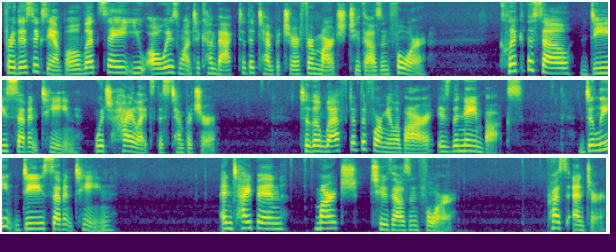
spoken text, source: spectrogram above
For this example, let's say you always want to come back to the temperature for March 2004. Click the cell D17, which highlights this temperature. To the left of the formula bar is the name box. Delete D17 and type in March 2004. Press Enter.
